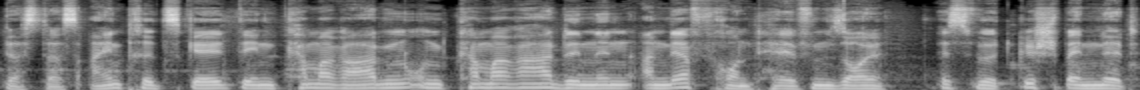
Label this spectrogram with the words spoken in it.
dass das Eintrittsgeld den Kameraden und Kameradinnen an der Front helfen soll. Es wird gespendet.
